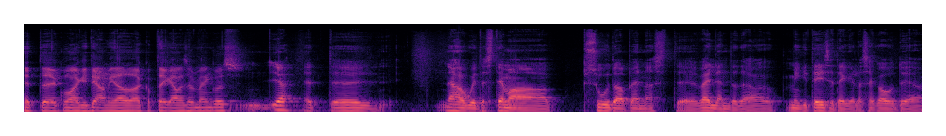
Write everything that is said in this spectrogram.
Et eh, kunagi ei tea, mida ta hakkab tegema seal mängus. jah, et eh, näha, kuidas tema suudab ennast eh, väljendada mingi teise tegelase kaudu ja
